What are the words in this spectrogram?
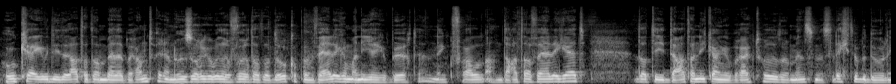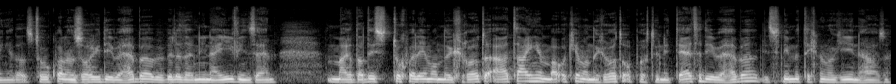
Hoe krijgen we die data dan bij de brandweer? En hoe zorgen we ervoor dat dat ook op een veilige manier gebeurt? Hè? Denk vooral aan dataveiligheid, dat die data niet kan gebruikt worden door mensen met slechte bedoelingen. Dat is ook wel een zorg die we hebben, we willen daar niet naïef in zijn. Maar dat is toch wel een van de grote uitdagingen, maar ook een van de grote opportuniteiten die we hebben, die slimme technologie in huizen.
